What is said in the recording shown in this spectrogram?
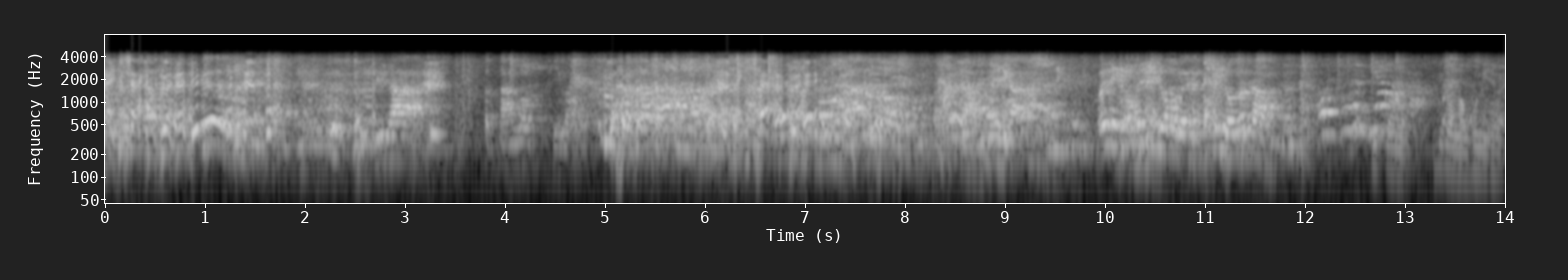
ไอ้แซ่บเลย ชื่อชื่อ ท่าสตาร์ทรถผีหลอกไอ้แซ่บเลยผิดครับ ไม่ได้โดนไม่ได้โดนเลยไม่ได้โดนสักคำพี่กรณ์พี่กรณ์ลงพรุ่งนี้ใช่ไหม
